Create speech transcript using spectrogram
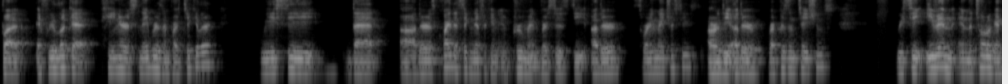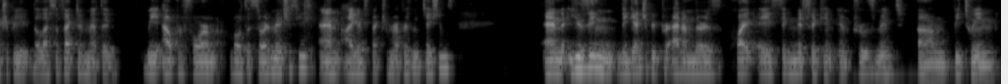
But if we look at k-nearest neighbors in particular, we see that uh, there is quite a significant improvement versus the other sorting matrices or the other representations. We see even in the total entropy, the less effective method, we outperform both the sorted matrices and eigenspectrum representations. And using the entropy per atom, there is quite a significant improvement um, between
